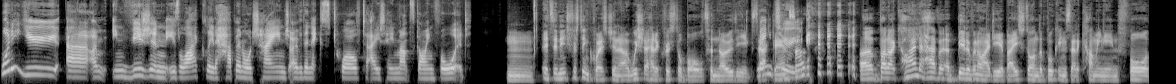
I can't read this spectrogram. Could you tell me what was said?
What do you uh, um, envision is likely to happen or change over the next 12 to 18 months going forward? Mm, it's an interesting question. I wish I had a crystal ball to know the exact answer. uh, but I kind of have a, a, bit of an idea based on the bookings that are coming in for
